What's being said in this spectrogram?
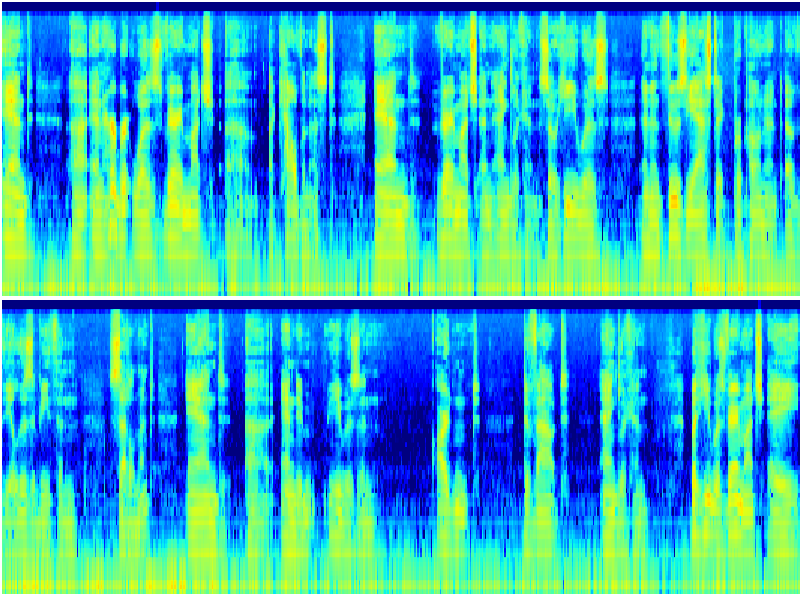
and uh, and Herbert was very much uh, a Calvinist and very much an Anglican. So he was an enthusiastic proponent of the Elizabethan settlement and uh, and he was an ardent, devout Anglican. but he was very much a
